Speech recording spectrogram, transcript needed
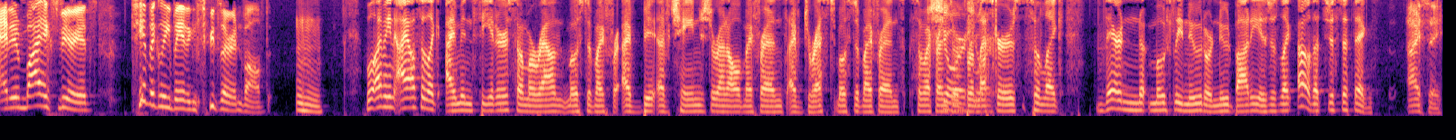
and in my experience, typically bathing suits are involved. Mm-hmm. well, I mean, I also like I'm in theater, so I'm around most of my. Fr- I've been I've changed around all of my friends. I've dressed most of my friends. Some of my friends Sure, are sure. burlesquers, so like their n- mostly nude or nude body is just like, oh, that's just a thing. I see.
